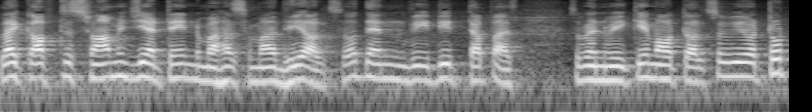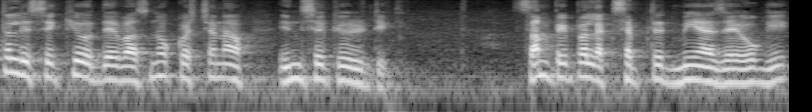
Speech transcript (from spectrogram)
Like after Swamiji attained Mahasamadhi also, then we did tapas. So when we came out also, we were totally secure. There was no question of insecurity. Some people accepted me as a yogi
